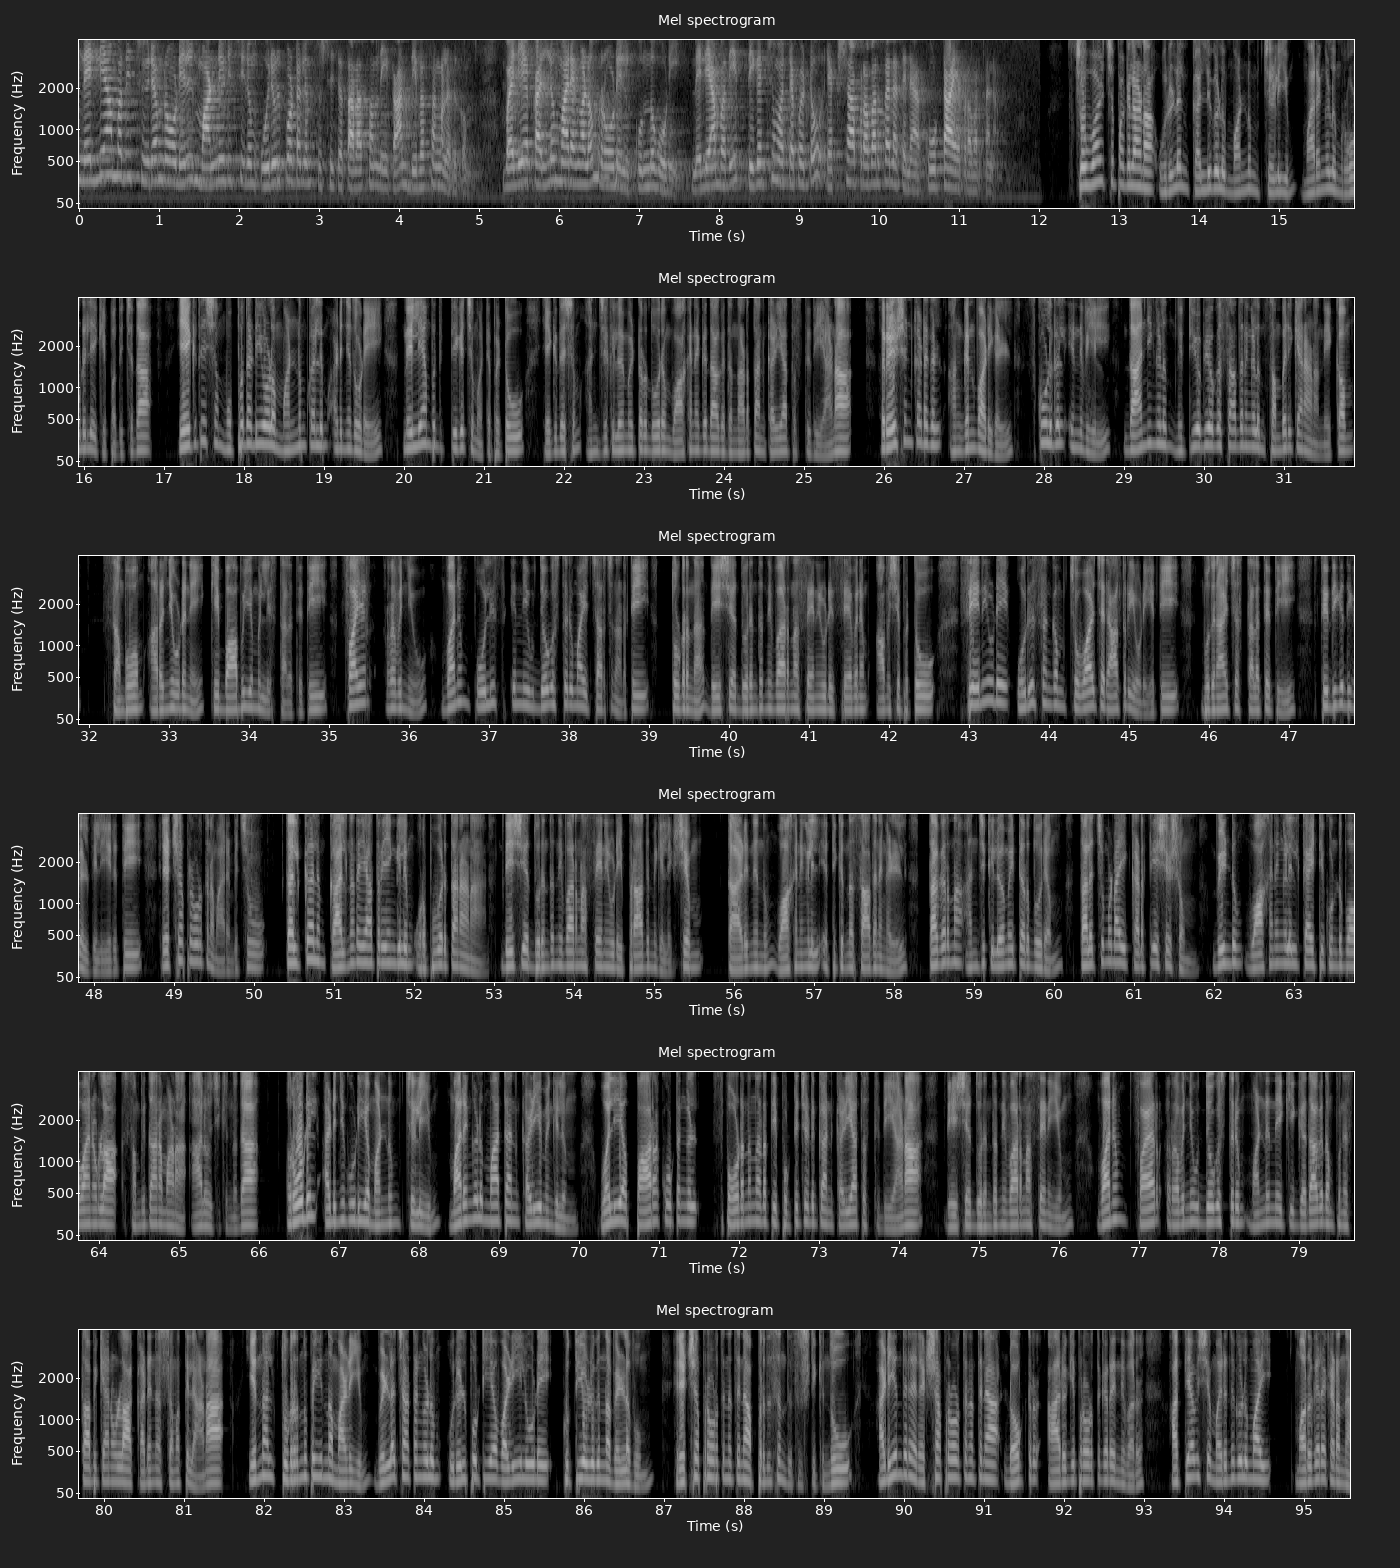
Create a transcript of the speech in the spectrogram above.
നെല്ലിയാമ്പതി ചുരം റോഡിൽ മണ്ണിടിച്ചിലും ഉരുൾപൊട്ടലും സൃഷ്ടിച്ച തടസ്സം നീക്കാൻ ദിവസങ്ങളെടുക്കും. വലിയ കല്ലും മരങ്ങളും റോഡിൽ കുന്നുകൂടി. നെല്ലിയാമ്പതി തികച്ചും ഒറ്റപ്പെട്ടു. രക്ഷാപ്രവർത്തനത്തിന് കൂട്ടായ പ്രവർത്തനം. ചൊവ്വാഴ്ച പകലാണ് ഉരുളൻ കല്ലുകളും മണ്ണും ചെളിയും മരങ്ങളും റോഡിലേക്ക് പതിച്ചത്. ഏകദേശം മുപ്പതടിയോളം മണ്ണും കല്ലും അടിഞ്ഞതോടെ നെല്ലിയാമ്പതി തികച്ചും ഒറ്റപ്പെട്ടു. ഏകദേശം അഞ്ച് കിലോമീറ്റർ ദൂരം വാഹനഗതാഗതം നടത്താൻ കഴിയാത്ത സ്ഥിതിയാണ്. റേഷൻ കടകൾ അംഗൻവാടികൾ സ്കൂളുകൾ എന്നിവയിൽ ധാന്യങ്ങളും നിത്യോപയോഗ സാധനങ്ങളും സംഭരിക്കാനാണ് നീക്കം. സംഭവം അറിഞ്ഞ ഉടനെ K Babu M L A സ്ഥലത്തെത്തി. ഫയർ റവന്യൂ വനം പോലീസ് എന്നീ ഉദ്യോഗസ്ഥരുമായി ചർച്ച നടത്തി. തുടർന്ന് ദേശീയ ദുരന്ത നിവാരണ സേനയുടെ സേവനം ആവശ്യപ്പെട്ടു. സേനയുടെ ഒരു സംഘം ചൊവ്വാഴ്ച രാത്രിയോടെ എത്തി. ബുധനാഴ്ച സ്ഥലത്തെത്തി സ്ഥിതിഗതികൾ വിലയിരുത്തി. രക്ഷാപ്രവർത്തനം ആരംഭിച്ചു. തൽക്കാലം കാൽനടയാത്രയെങ്കിലും ഉറപ്പുവരുത്താനാണ് ദേശീയ ദുരന്ത നിവാരണ സേനയുടെ പ്രാഥമിക ലക്ഷ്യം. താഴെ നിന്നും വാഹനങ്ങളിൽ എത്തിക്കുന്ന സാധനങ്ങൾ തകർന്ന അഞ്ച് കിലോമീറ്റർ ദൂരം തലച്ചുമടായി കടത്തിയ ശേഷം വീണ്ടും വാഹനങ്ങളിൽ കയറ്റി കൊണ്ടുപോവാനുള്ള സംവിധാനമാണ് ആലോചിക്കുന്നത്. റോഡിൽ അടിഞ്ഞുകൂടിയ മണ്ണും ചെളിയും മരങ്ങളും മാറ്റാൻ കഴിയുമെങ്കിലും വലിയ പാറക്കൂട്ടങ്ങൾ സ്ഫോടനം നടത്തി പൊട്ടിച്ചെടുക്കാൻ കഴിയാത്ത സ്ഥിതിയാണ്. ദേശീയ ദുരന്ത നിവാരണ സേനയും വനം ഫയർ റവന്യൂ ഉദ്യോഗസ്ഥരും മണ്ണ് നീക്കി ഗതാഗതം പുനഃസ്ഥാപിക്കാനുള്ള കഠിന ശ്രമത്തിലാണ്. എന്നാൽ തുടർന്നു പെയ്യുന്ന മഴയും വെള്ളച്ചാട്ടങ്ങളും ഉരുൾപൊട്ടിയ വഴിയിലൂടെ കുത്തിയൊഴുകുന്ന വെള്ളവും രക്ഷാപ്രവർത്തനത്തിന് പ്രതിസന്ധി സൃഷ്ടിക്കുന്നു. അടിയന്തര രക്ഷാപ്രവർത്തനത്തിന് ഡോക്ടർ ആരോഗ്യപ്രവർത്തകർ എന്നിവർ അത്യാവശ്യ മരുന്നുകളുമായി മറുകര കടന്ന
